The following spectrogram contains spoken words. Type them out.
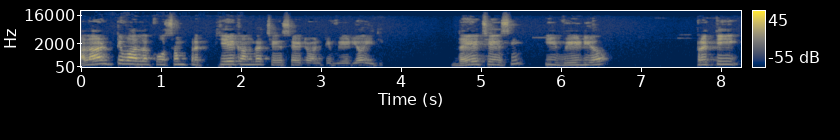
అలాంటి వాళ్ళ కోసం ప్రత్యేకంగా చేసేటువంటి వీడియో ఇది. దయచేసి ఈ వీడియో ప్రతి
